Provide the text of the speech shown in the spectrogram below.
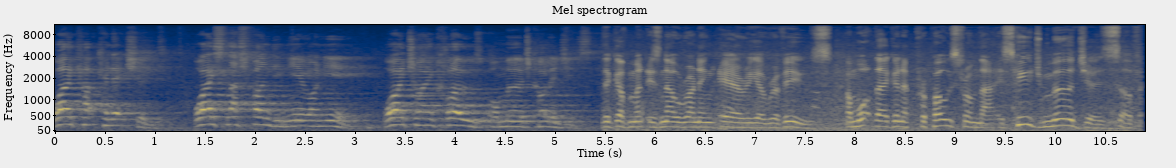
Why cut Connexions? Why slash funding year on year? Why try and close or merge colleges? The government is now running area reviews and what they're going to propose from that is huge mergers of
